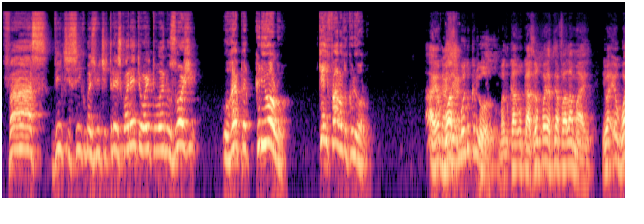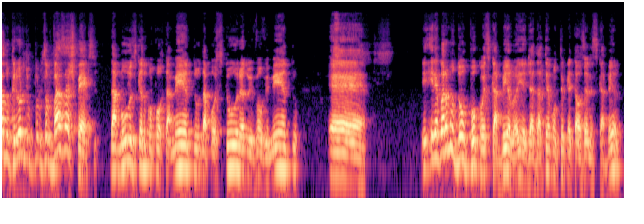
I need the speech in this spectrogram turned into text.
Faz 25 mais 23, 48 anos hoje, o rapper Criolo. Quem fala do Criolo? Ah, eu gosto muito do Criolo, mas o Casão pode até falar mais. Eu, eu gosto do Criolo por, por vários aspectos da música, do comportamento, da postura, do envolvimento. É... Ele agora mudou um pouco esse cabelo aí, já tem algum tempo que ele está usando esse cabelo.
